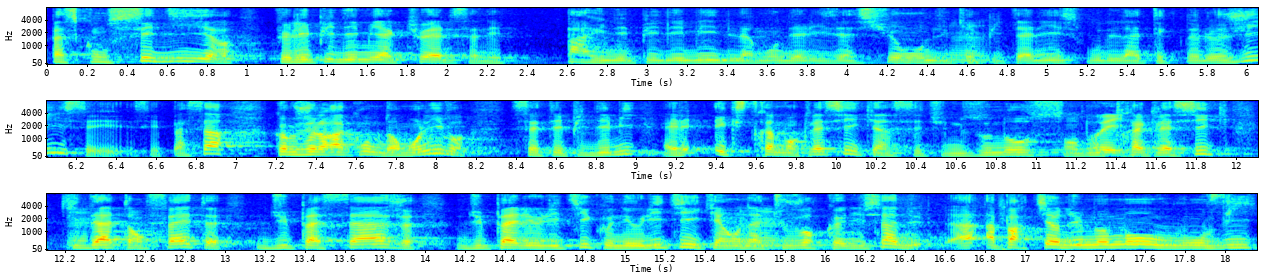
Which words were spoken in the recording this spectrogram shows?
Parce qu'on sait dire que l'épidémie actuelle, ça n'est pas une épidémie de la mondialisation, du mm. capitalisme ou de la technologie, c'est pas ça. Comme je le raconte dans mon livre, cette épidémie, elle est extrêmement classique. Hein. C'est une zoonose sans doute très classique qui mm. date en fait du passage du paléolithique au néolithique. Hein. On a mm. toujours connu ça. À partir du moment où on vit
